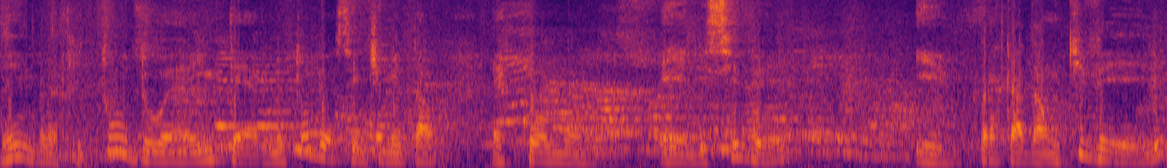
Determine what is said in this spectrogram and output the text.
lembra que tudo é interno, tudo é sentimental. É como ele se vê e para cada um que vê ele,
